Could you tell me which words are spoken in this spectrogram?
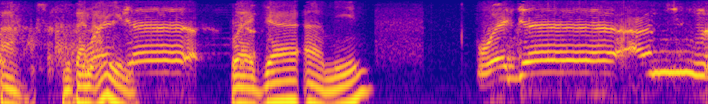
Ah, bukan ain. Waja'a- Waja'a min وجاء من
